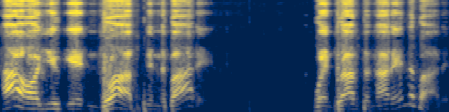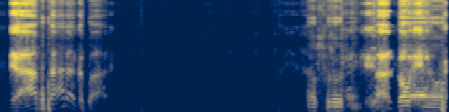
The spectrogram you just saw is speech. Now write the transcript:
how are you getting drops in the body when drops are not in the body? They're outside of the body. Absolutely. Uh, go ahead. No.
